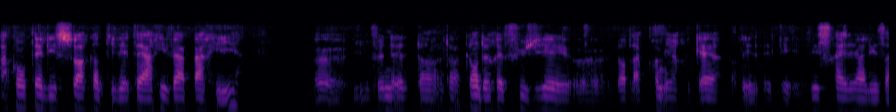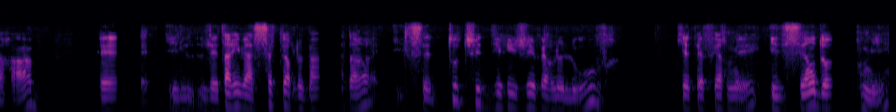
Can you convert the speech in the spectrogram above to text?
racontait l'histoire quand il était arrivé à Paris. Euh, il venait d'un camp de réfugiés euh, lors de la Première Guerre, les, Israéliens et les Arabes. Et il est arrivé à 7 heures le matin. Il s'est tout de suite dirigé vers le Louvre, qui était fermé. Il s'est endormi.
